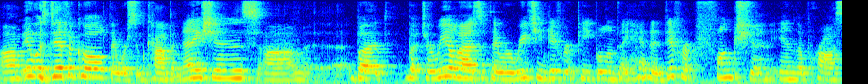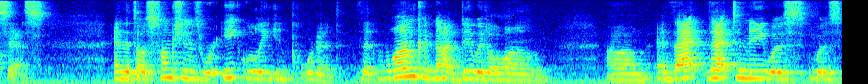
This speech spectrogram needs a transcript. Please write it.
um, it was difficult. There were some combinations, um, but but to realize that they were reaching different people and they had a different function in the process, and that those functions were equally important. That one could not do it alone, um, and that that to me was was.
